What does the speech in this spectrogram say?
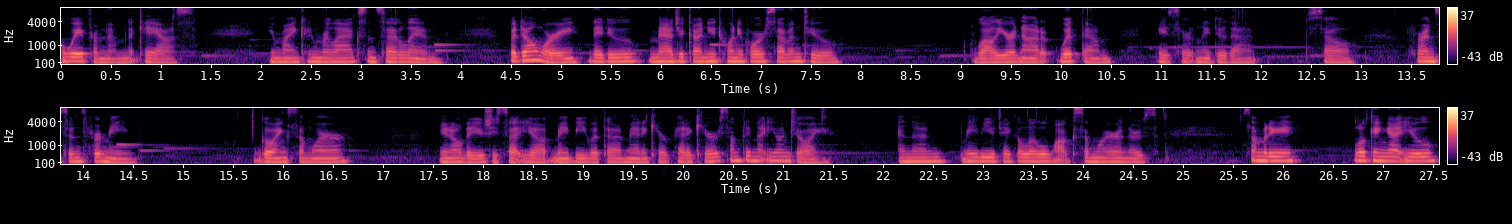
away from them, the chaos. Your mind can relax and settle in. But don't worry, they do magic on you 24/7 too. While you're not with them, they certainly do that. So, for instance, for me, going somewhere, you know, they usually set you up maybe with a manicure, pedicure, something that you enjoy and then maybe you take a little walk somewhere and there's somebody looking at you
